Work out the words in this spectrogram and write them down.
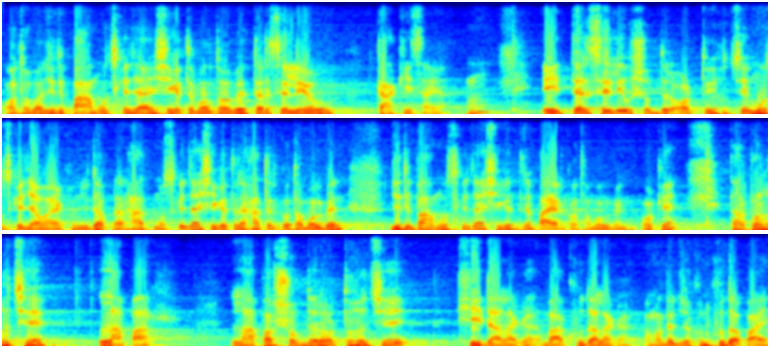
অথবা যদি পা মুচকে যায়, সেক্ষেত্রে বলতে হবে তেরসেলেও কাকি সায়া হুম? এই তেরসেলেও শব্দের অর্থই হচ্ছে মুচকে যাওয়া। এখন যদি আপনার হাত মুচকে যায়, সেক্ষেত্রে হাতের কথা বলবেন। যদি পা মুচকে যায়, সেক্ষেত্রে পায়ের কথা বলবেন। ওকে? তারপর হচ্ছে লাপার। লাপার শব্দের অর্থ হচ্ছে খিদা লাগা বা ক্ষুদা লাগা। আমাদের যখন ক্ষুদা পায়,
